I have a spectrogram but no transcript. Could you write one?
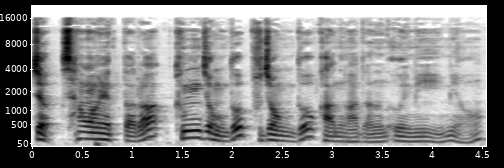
즉 상황에 따라 긍정도 부정도 가능하다는 의미이며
